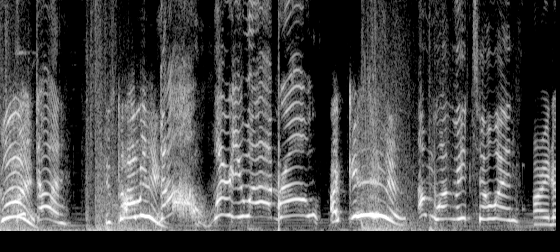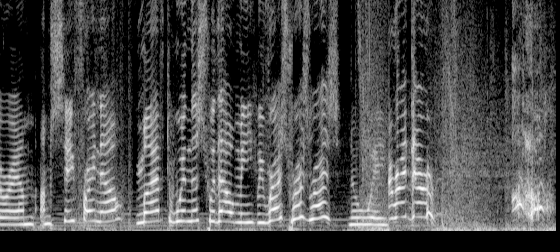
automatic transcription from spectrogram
Good. Done. He's coming. No. Where are you at, bro? I can't. I'm 1v2ing. All right, all right. I'm, I'm safe right now. You might have to win this without me. We rush, rush, rush. No way. They're right there. Ah,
